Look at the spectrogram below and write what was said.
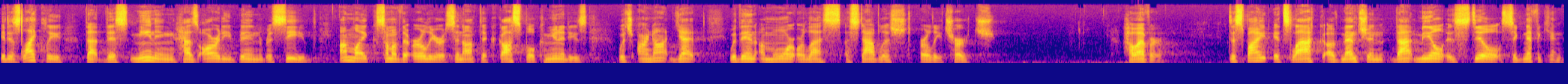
it is likely that this meaning has already been received, unlike some of the earlier synoptic gospel communities, which are not yet within a more or less established early church. However, Despite its lack of mention, that meal is still significant.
